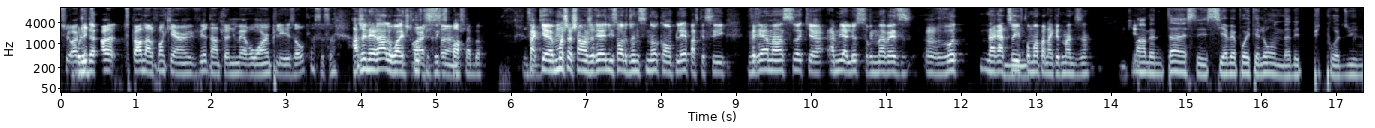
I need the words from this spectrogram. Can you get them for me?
Tu, de- tu parles, tu parles dans le fond qu'il y a un vide entre le numéro 1 et les autres, c'est ça? En général, ouais, je trouve Ouais, que c'est ça qui se passe là-bas. Fait que euh, moi, je changerais l'histoire de John Cena au complet parce que c'est vraiment ça qui a amené la lutte sur une mauvaise route narrative Mhm. pour moi pendant quasiment 10 ans. En même temps, c'est- s'il n'avait pas été là, on n'avait plus de produits. là.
